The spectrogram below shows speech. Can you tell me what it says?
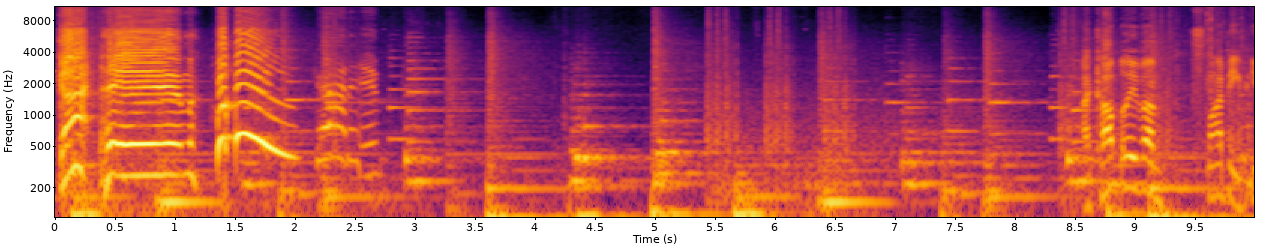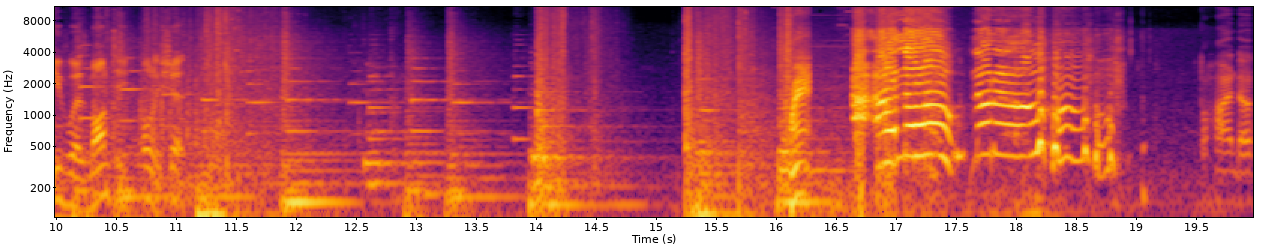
Got him! Woohoo! Got him. I can't believe I'm sniping people as Monty. Holy shit. Oh, no! No, no! Behind us.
